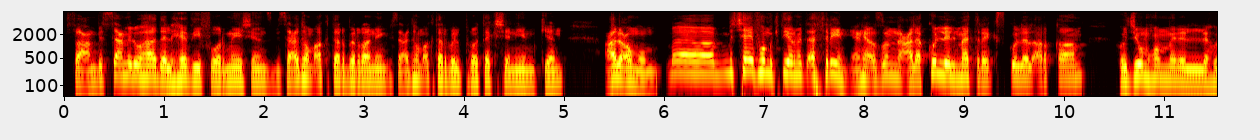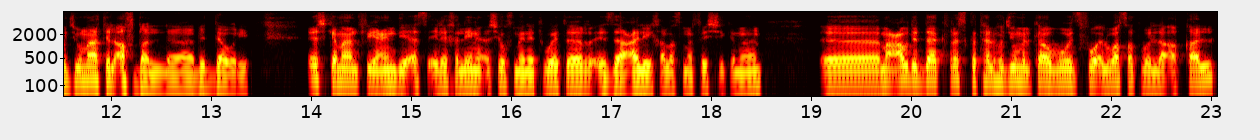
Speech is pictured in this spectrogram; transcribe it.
فعم بيستعملوا هذا ال heavy formations بيساعدهم أكثر بال running بيساعدهم أكثر بال protection يمكن. على العموم. مش شايفهم كثير متأثرين. يعني أظن على كل ال metrics كل الأرقام هجومهم من الهجومات الأفضل آه، بالدوري. إيش كمان في عندي أسئلة؟ خليني أشوف من تويتر إذا علي خلص ما فيش كمان. آه، مع عودة داك بريسكوت هل هجوم الكاوبويز فوق الوسط ولا أقل؟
